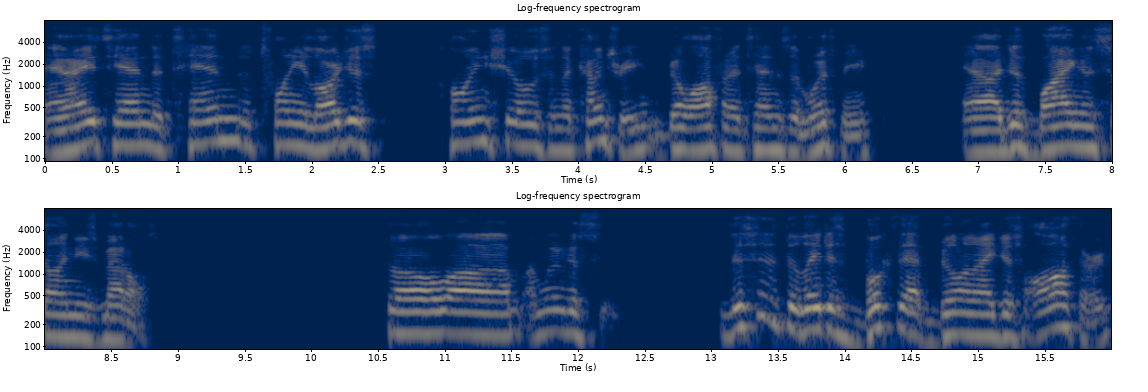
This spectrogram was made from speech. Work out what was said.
and I attend the 10 to 20 largest coin shows in the country. Bill often attends them with me, uh, just buying and selling these metals. So um, I'm going to just, this is the latest book that Bill and I just authored.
